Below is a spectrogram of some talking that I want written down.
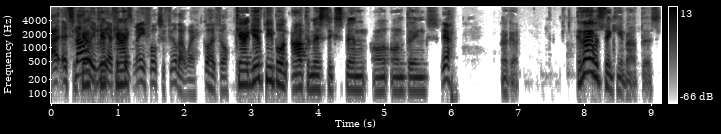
I, it's not only me. can- I think there's many folks who feel that way. Go ahead, Phil. Can I give people an optimistic spin on, on things? Yeah. Okay. Because I was thinking about this.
